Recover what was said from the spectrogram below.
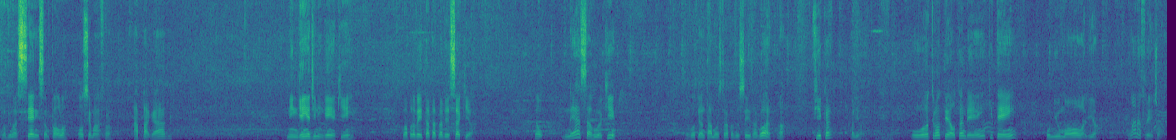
problemas sérios em São Paulo. Olha o semáforo apagado. Ninguém é de ninguém aqui, hein? Vou aproveitar para atravessar aqui, ó. Então, nessa rua aqui, eu vou tentar mostrar para vocês agora, ó, fica ali, ó. O outro hotel também que tem o New Mall ali, ó. Lá na frente, ó.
